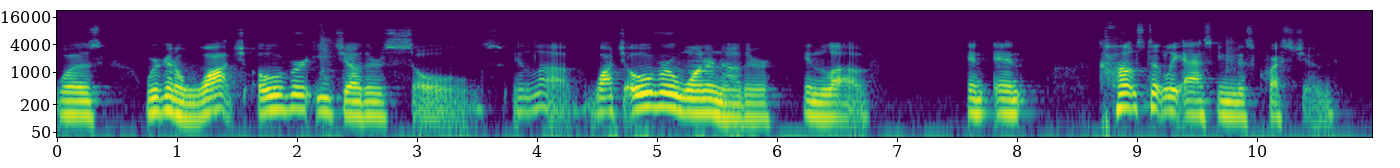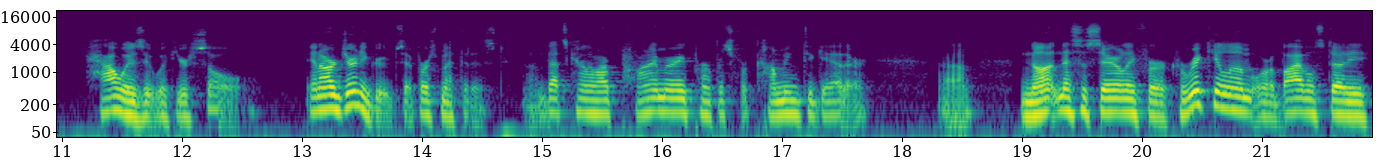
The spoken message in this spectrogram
was we're going to watch over each other's souls in love, watch over one another in love, and, and constantly asking this question how is it with your soul? In our journey groups at First Methodist, um, that's kind of our primary purpose for coming together. Uh, not necessarily for a curriculum or a Bible study,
